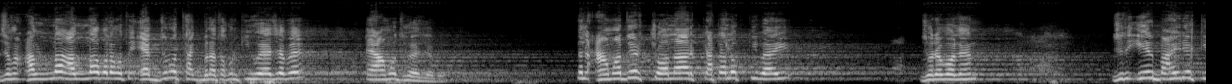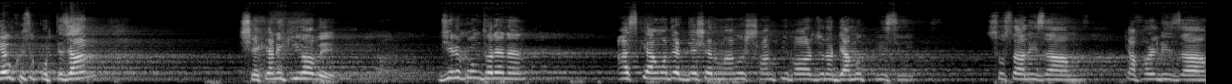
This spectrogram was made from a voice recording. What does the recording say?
যখন আল্লাহ আল্লাহ বলার মতো একজনও থাকবে না, তখন কি হয়ে যাবে? কেয়ামত হয়ে যাবে। তাহলে আমাদের চলার কাটালক কি ভাই? জোরে বলেন। যদি এর বাইরে কেউ কিছু করতে যান, সেখানে কি হবে? যেরকম ধরে নেন, আজকে আমাদের দেশের মানুষ শান্তি পাওয়ার জন্য democracy socialism capitalism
